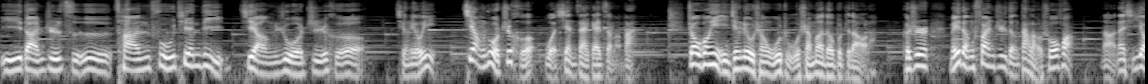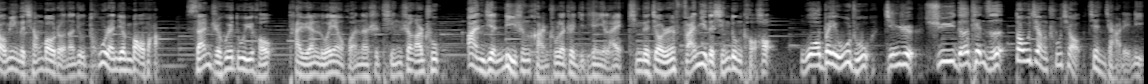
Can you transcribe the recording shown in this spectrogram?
一旦至此，惨负天地，降若之何？请留意，降若之何？我现在该怎么办？赵匡胤已经六神无主，什么都不知道了。可是没等范质等大佬说话，啊，那些要命的强暴者呢，就突然间爆发。散指挥都虞侯太原罗彦环呢，是挺身而出。暗箭厉声喊出了这几天以来听得叫人烦腻的行动口号：“我辈无主，今日须得天子！”刀将出鞘，剑甲林立，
